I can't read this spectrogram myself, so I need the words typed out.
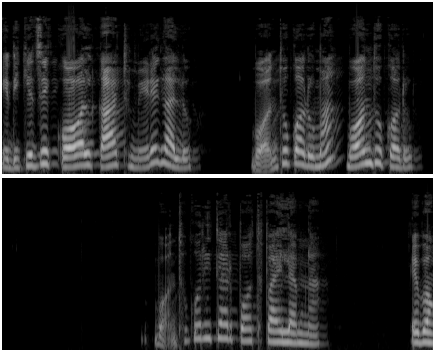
এদিকে যে কল কাঠ মেরে গেল, বন্ধ করো মা, বন্ধ করো। বন্ধ করিতে আর পথ পাইলাম না এবং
